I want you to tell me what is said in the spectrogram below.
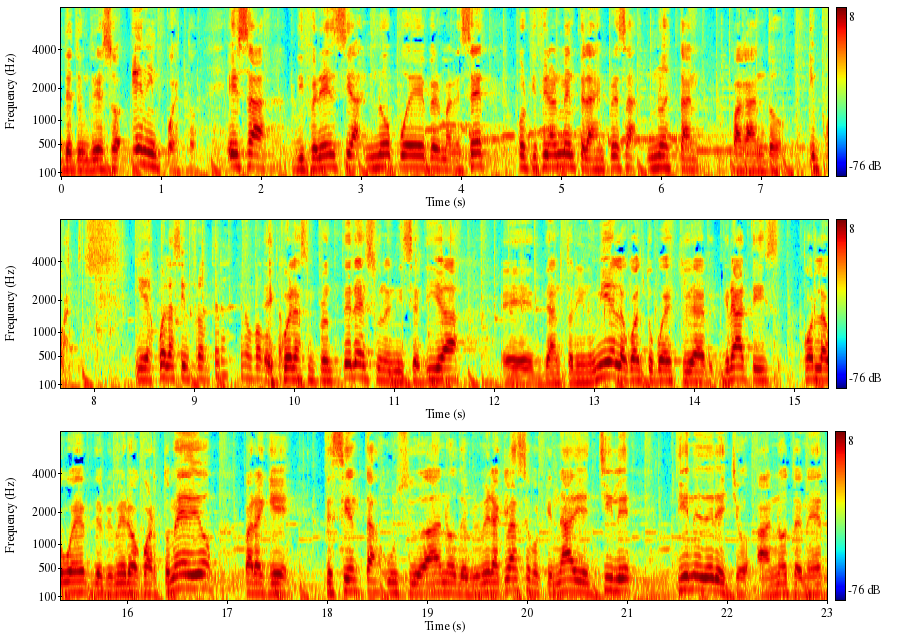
de tu ingreso en impuestos. Esa diferencia no puede permanecer porque finalmente las empresas no están pagando impuestos. ¿Y de Escuelas Sin Fronteras? ¿Qué nos va a contar? Escuelas sin Fronteras es una iniciativa eh, de Antonino Mía, en la cual tú puedes estudiar gratis por la web de primero a cuarto medio para que te sientas un ciudadano de primera clase, porque nadie en Chile tiene derecho a no tener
